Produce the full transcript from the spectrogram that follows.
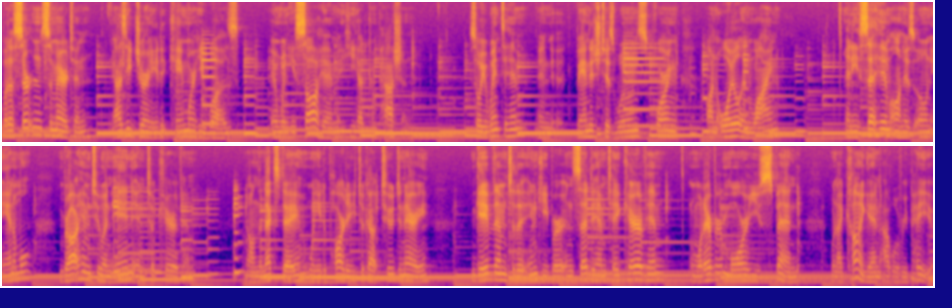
But a certain Samaritan, as he journeyed, came where he was, and when he saw him, he had compassion. So he went to him and bandaged his wounds, pouring on oil and wine, and he set him on his own animal brought him to an inn and took care of him. And on the next day, when he departed, he took out two denarii, gave them to the innkeeper, and said to him, Take care of him, and whatever more you spend, when I come again, I will repay you.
